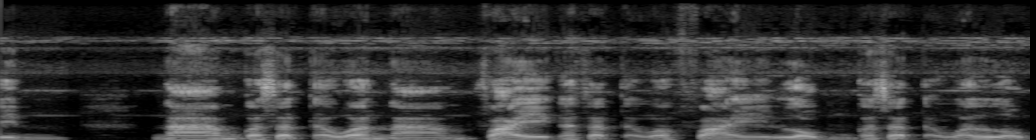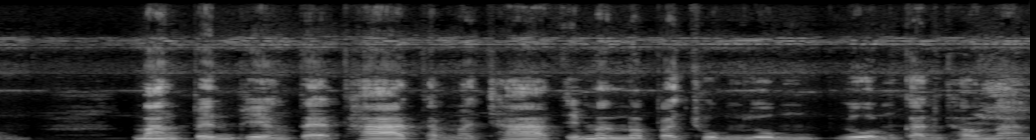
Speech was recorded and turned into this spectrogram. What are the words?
ดิน น้ำก็สัตว์แต่ว่าน้ำไฟก็สัตว์แต่ว่าไฟ ลมก็สัตว์แต่ว่าลม มันเป็นเพียงแต่ธาตุธรรมชาติที่มันมาประชุมรวมรวมกันเท่านั้น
